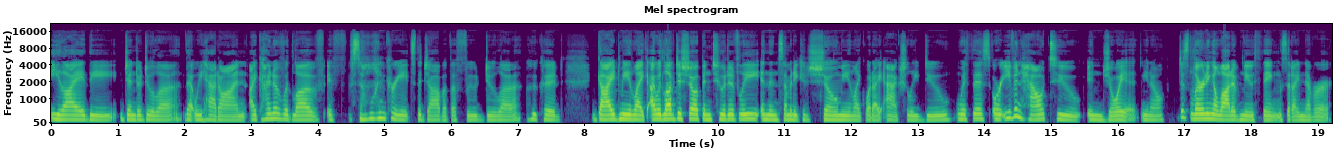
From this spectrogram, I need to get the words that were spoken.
eli the gender doula that we had on. I kind of would love if someone creates the job of a food doula who could guide me like i would love to show up intuitively and then somebody could show me like what i actually do with this or even how to enjoy it you know? Just learning a lot of new things that i never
